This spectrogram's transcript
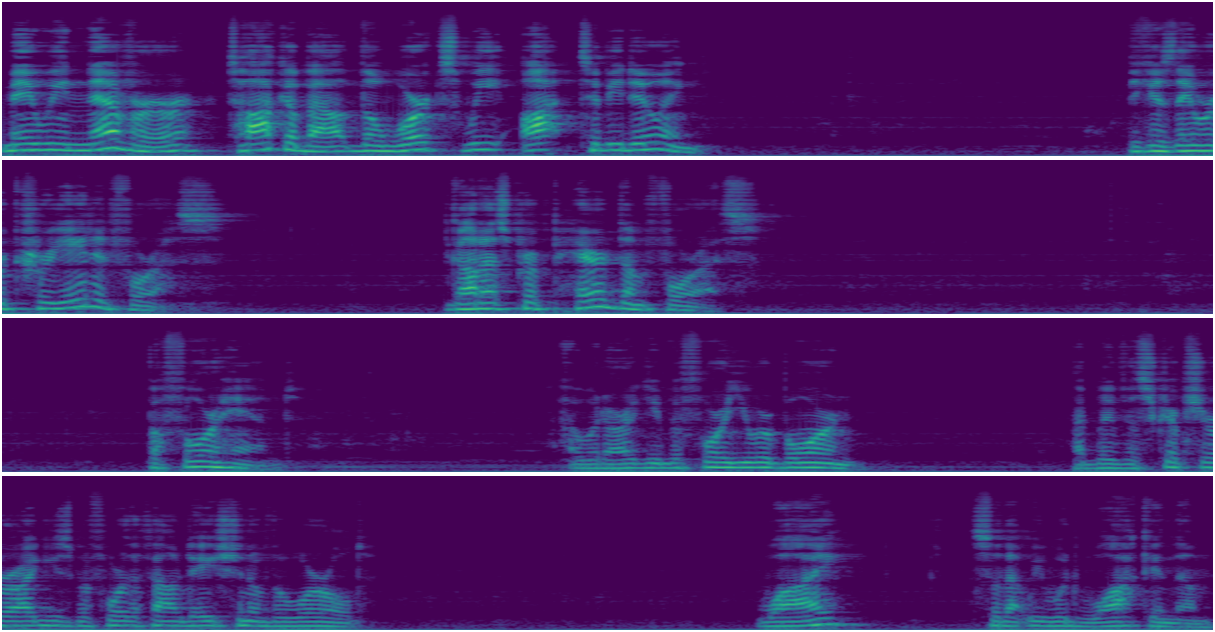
May we never talk about the works we ought to be doing, because they were created for us. God has prepared them for us beforehand. I would argue before you were born. I believe the scripture argues before the foundation of the world. Why? So that we would walk in them.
